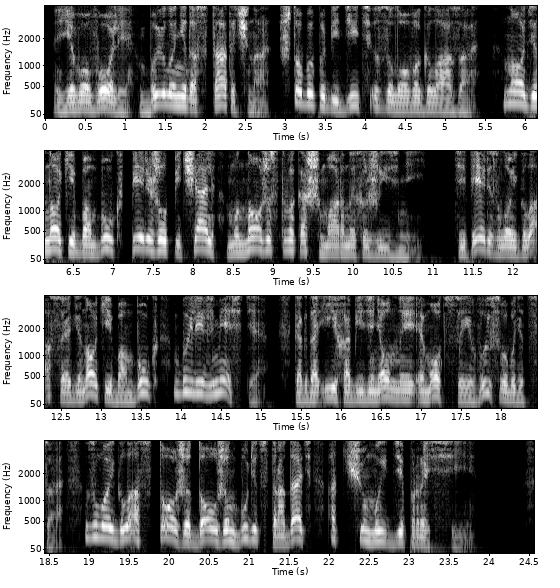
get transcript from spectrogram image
Его воли было недостаточно, чтобы победить злого глаза. Но одинокий бамбук пережил печаль множества кошмарных жизней. Теперь злой глаз и одинокий бамбук были вместе — когда их объединенные эмоции высвободятся, злой глаз тоже должен будет страдать от чумы депрессии.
